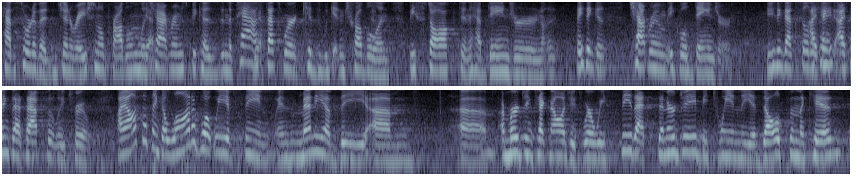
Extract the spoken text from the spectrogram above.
have sort of a generational problem with yes. chat rooms? Because in the past, yes. that's where kids would get in trouble yes. and be stalked and have danger. And uh, they think a chat room equals danger. Do you think that's still the I case? Think, I think that's absolutely true. I also think a lot of what we have seen in many of the um, um, emerging technologies where we see that synergy between the adults and the kids.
